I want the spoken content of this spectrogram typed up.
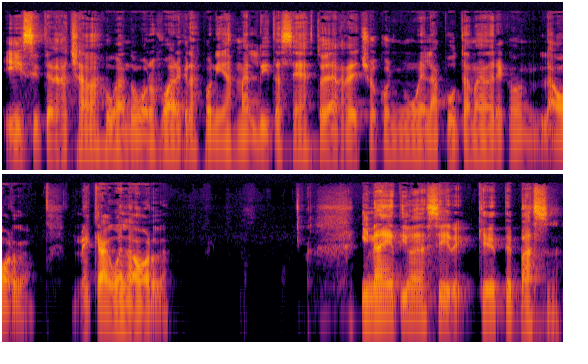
Y si te arrachabas jugando World of Warcraft, ponías maldita sea, estoy arrecho coño de la puta madre con la horda. Me cago en la horda. Y nadie te iba a decir, ¿qué te pasa?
